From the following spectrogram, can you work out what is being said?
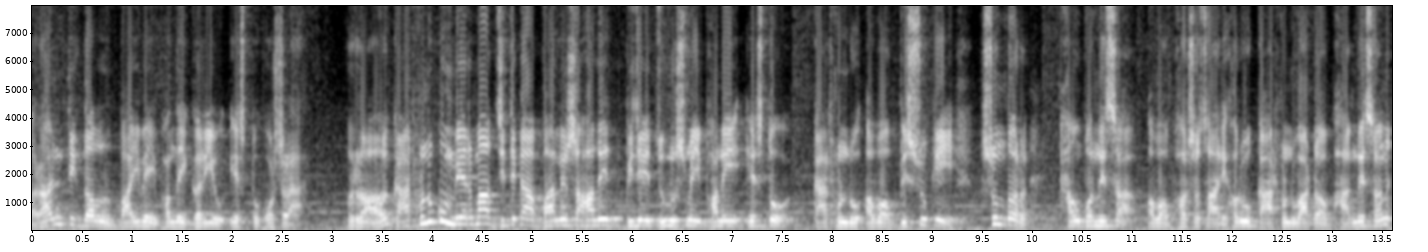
राजनीतिक दल बाई बाई भन्दै गरियो यस्तो घोषणा। र काठमाडौँको मेयरमा जितेका बालेन शाहले विजय जुलुसमै भने यस्तो काठमाडौँ अब विश्वकै सुन्दर ठाउँ बन्नेछ। अब भ्रष्टाचारीहरू काठमाडौँबाट भाग्नेछन्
